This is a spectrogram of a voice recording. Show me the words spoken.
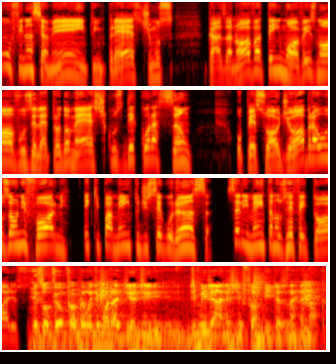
com financiamento, empréstimos. Casa Nova tem imóveis novos, eletrodomésticos, decoração. O pessoal de obra usa uniforme, equipamento de segurança, se alimenta nos refeitórios. Resolveu o problema de moradia de, de milhares de famílias, né, Renata?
